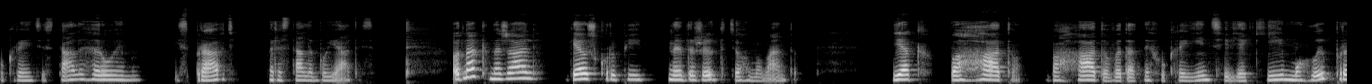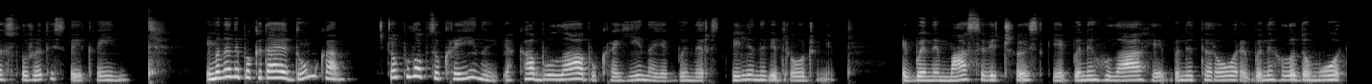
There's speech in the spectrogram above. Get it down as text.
українці стали героями і справді перестали боятися. Однак, на жаль, Гео Шкурпій не дожив до цього моменту. Як багато, багато видатних українців, які могли прислужити своїй країні. І мене не покидає думка, що було б з Україною, яка була б Україна, якби не розстріляне відродження, якби не масові чистки, якби не гулаги, якби не терор, якби не голодомор,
